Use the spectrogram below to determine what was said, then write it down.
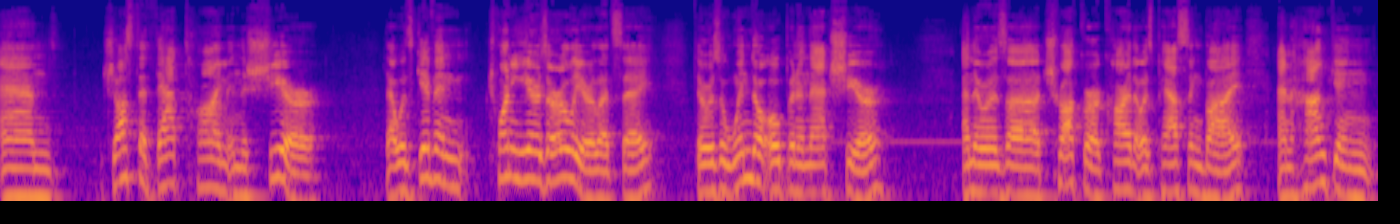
And just at that time in the shiur that was given 20 years earlier, let's say, there was a window open in that shiur, and there was a truck or a car that was passing by and honking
